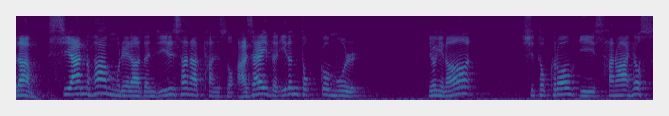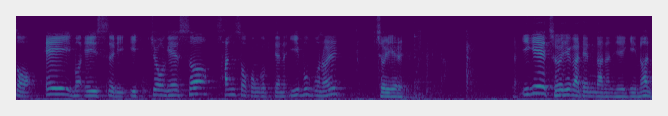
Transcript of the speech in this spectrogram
그 다음 시안화물이라든지 일산화탄소, 아자이드 이런 독극물 여기는 시토크롬 이 산화효소 A 뭐 A3 이쪽에서 산소 공급되는 이 부분을 저해를 해버립니다. 자, 이게 저해가 된다는 얘기는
